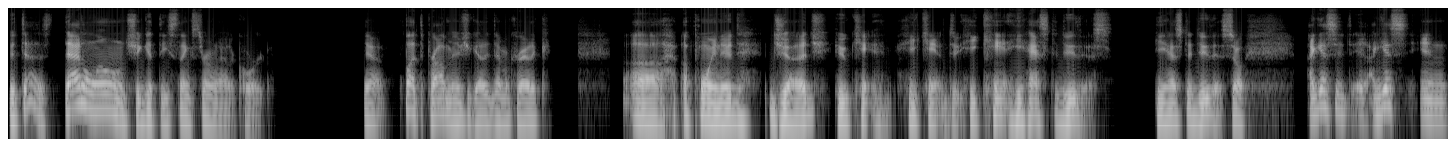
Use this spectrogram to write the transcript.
It does. That alone should get these things thrown out of court. Yeah. But the problem is you got a Democratic uh appointed judge who can't he can't do he can't he has to do this. He has to do this. So I guess it, I guess in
